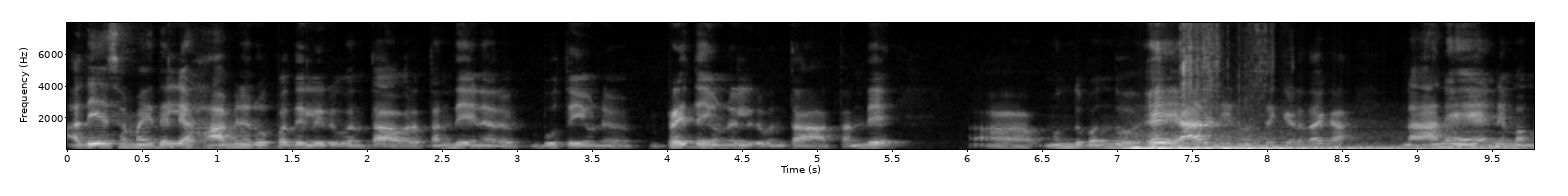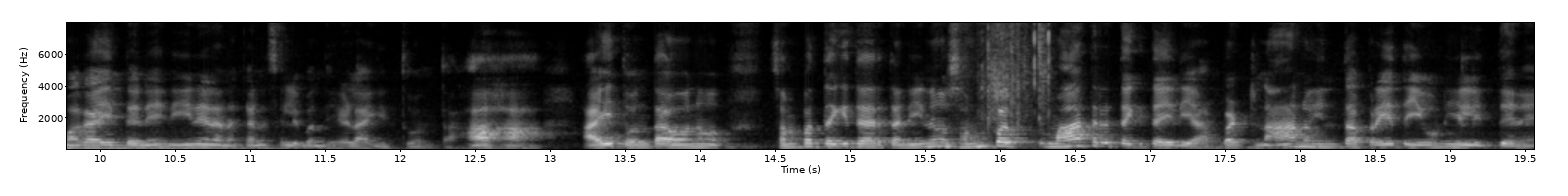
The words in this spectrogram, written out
ಅದೇ ಸಮಯದಲ್ಲಿ ಹಾವಿನ ರೂಪದಲ್ಲಿರುವಂಥ ಅವರ ತಂದೆ ಏನಾರು ಭೂತ ಇವನು ಪ್ರೇತ ಇವನಲ್ಲಿರುವಂಥ ತಂದೆ ಮುಂದೆ ಬಂದು, ಹೇ, ಯಾರು ನೀನು? ಅಂತ ಕೇಳಿದಾಗ, ನಾನೇ ನಿಮ್ಮ ಮಗ ಇದ್ದೇನೆ, ನೀನೇ ನನ್ನ ಕನಸಲ್ಲಿ ಬಂದು ಹೇಳಾಗಿತ್ತು ಅಂತ. ಹಾ ಹಾ ಆಯಿತು ಅಂತ ಅವನು ಸಂಪತ್ತು ತೆಗಿತಾ ಇರ್ತಾನೆ. ನೀನು ಸಂಪತ್ತು ಮಾತ್ರ ತೆಗಿತಾ ಇದೆಯಾ? ಬಟ್ ನಾನು ಇಂಥ ಪ್ರೇತ ಯೋನಿಯಲ್ಲಿದ್ದೇನೆ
